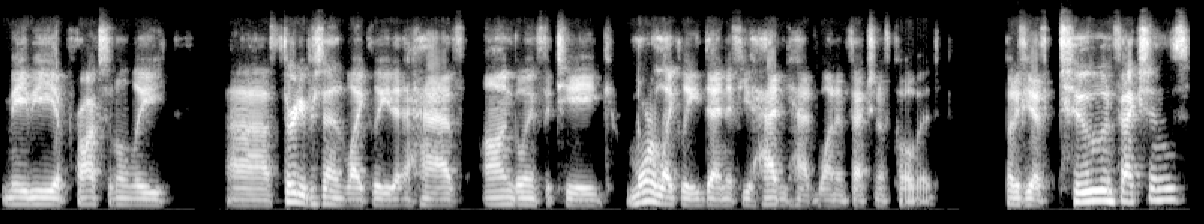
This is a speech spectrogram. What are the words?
maybe approximately uh, 30% likely to have ongoing fatigue, more likely than if you hadn't had one infection of COVID. But if you have two infections,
